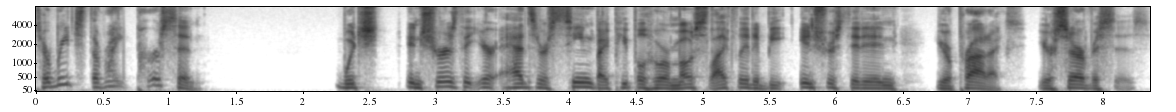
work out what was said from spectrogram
to reach the right person, which ensures that your ads are seen by people who are most likely to be interested in your products, your services,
